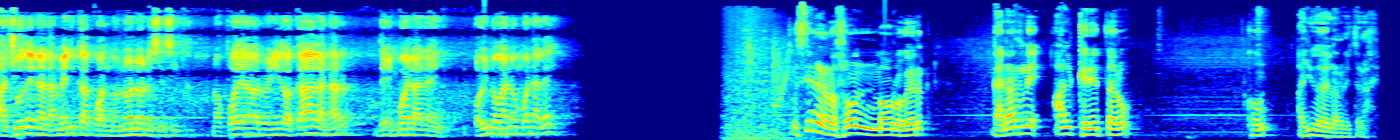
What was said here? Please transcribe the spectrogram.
ayuden al América cuando no lo necesita. No puede haber venido acá a ganar de- en buena ley. Hoy no ganó en buena ley. Pues tiene razón Mauro Guerra, ganarle al Querétaro con ayuda del arbitraje.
